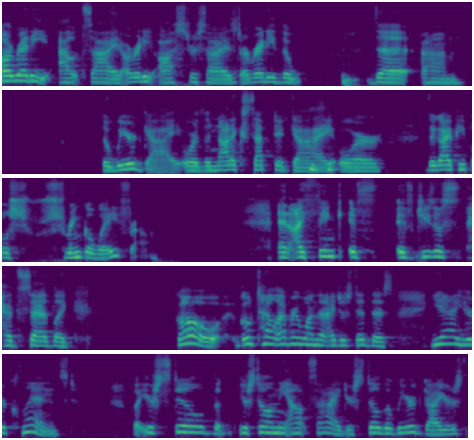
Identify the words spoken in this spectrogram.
already outside, already ostracized, already the the um the weird guy or the not accepted guy or the guy people sh- shrink away from. And I think if if Jesus had said like go go tell everyone that I just did this, yeah, you're cleansed. But you're still the you're still on the outside. You're still the weird guy. You're just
